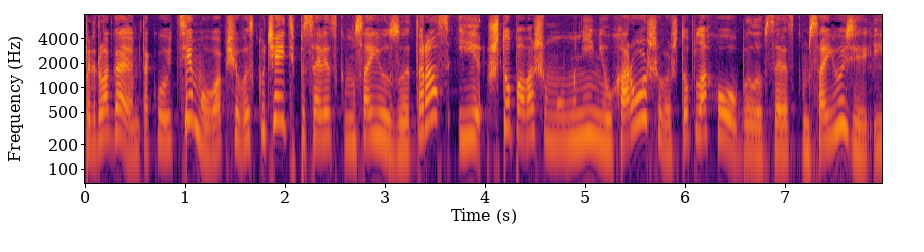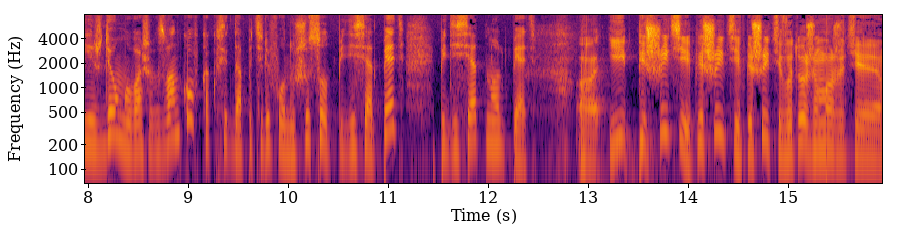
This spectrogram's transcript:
предлагаем такую тему. Вообще, вы скучаете по Советскому Союзу, это раз. И что, по вашему мнению, хорошего, что плохого было в Советском Союзе? И ждем мы ваших звонков, как всегда, по телефону 655 5005. А, и пишите, пишите, пишите. Вы тоже можете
